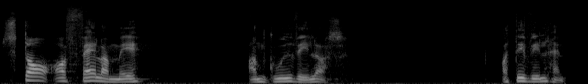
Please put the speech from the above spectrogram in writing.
står og falder med, om Gud vil os. Og det vil han.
